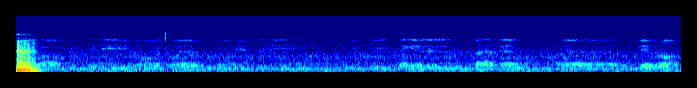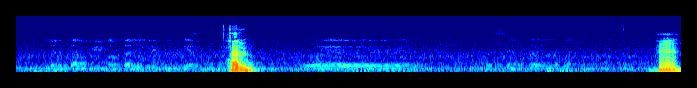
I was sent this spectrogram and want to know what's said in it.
مم. حلو. مم.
